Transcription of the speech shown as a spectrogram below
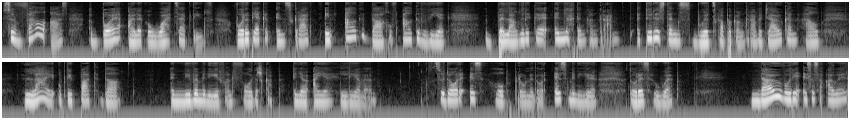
sowel as 'n baie oulike WhatsApp diens waarop jy kan inskryf en elke dag of elke week belangrike inligting kan kry. 'n Toeristingsboodskappe kan kry wat jou kan help lei op die pad na 'n nuwe manier van vaderskap in jou eie lewe. So daar is hulpbronne, daar is maniere, daar is hoop. Nou waar jy is as 'n ouer,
